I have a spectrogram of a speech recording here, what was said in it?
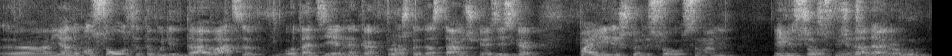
э, я думал соус это будет даваться вот отдельно, как в прошлой доставочке, а здесь как полили что ли соусом они? Или сейчас, соус не додали? Попробуем.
